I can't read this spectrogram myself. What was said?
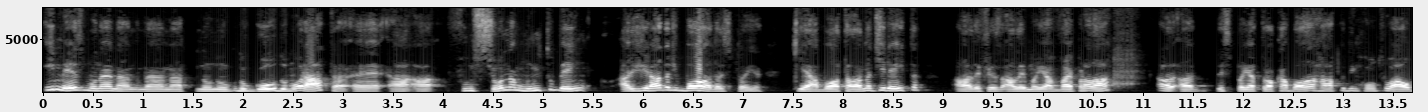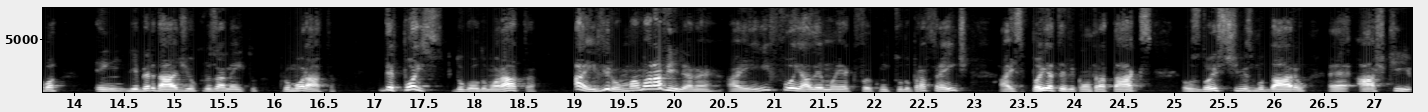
e mesmo né, na, na, na no, no, gol do Morata, é, a, a, funciona muito bem a girada de bola da Espanha, que é a bola tá lá na direita, a defesa a Alemanha vai para lá, a, a, Espanha troca a bola rápido, encontra o Alba em liberdade e o cruzamento para o Morata. Depois do gol do Morata, Aí virou uma maravilha, né? Aí foi a Alemanha que foi com tudo para frente, a Espanha teve contra-ataques, os dois times mudaram. É, acho que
